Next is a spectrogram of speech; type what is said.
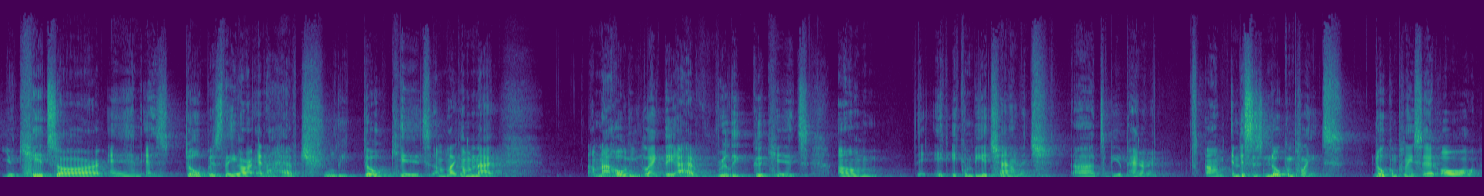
your kids are and as dope as they are, and I have truly dope kids. I'm like, I'm not, I'm not holding you. Like, they, I have really good kids. Um, it, it, can be a challenge uh, to be a parent. Um, and this is no complaints, no complaints at all.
